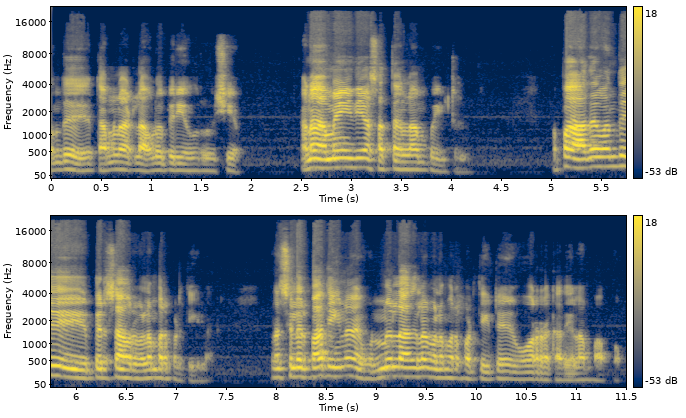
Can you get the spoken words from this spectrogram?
வந்து தமிழ்நாட்டில் அவ்வளோ பெரிய ஒரு விஷயம். ஆனால் அமைதியாக சத்தம் இல்லாமல் போய்கிட்டு இருக்கு. அப்போ அதை வந்து பெருசாக அவர் விளம்பரப்படுத்திக்கல. ஆனால் சிலர் பார்த்தீங்கன்னா ஒன்றும் இல்லாதெல்லாம் விளம்பரப்படுத்திக்கிட்டு ஓடுற கதையெல்லாம் பார்ப்போம்.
